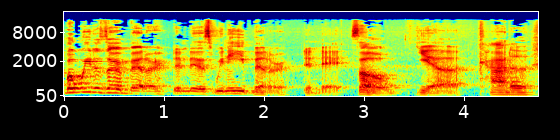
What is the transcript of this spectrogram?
But we deserve better than this. We need better than that. So yeah, kind of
